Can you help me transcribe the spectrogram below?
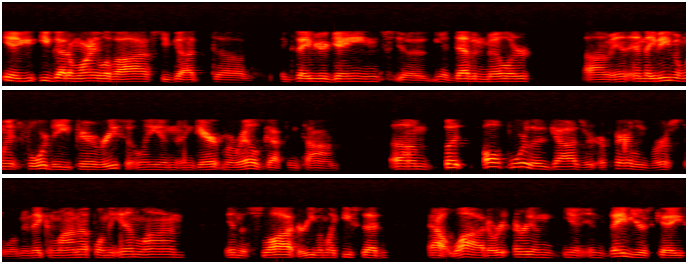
you know you, you've got Armani Levias, you've got uh, Xavier Gaines, you know, you know Devin Miller, um, and, and they've even went four deep here recently, and, and Garrett Morrell's got some time. Um, but all four of those guys are, are fairly versatile. I mean, they can line up on the end line, in the slot, or even like you said, out wide, or, or in you know, in Xavier's case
